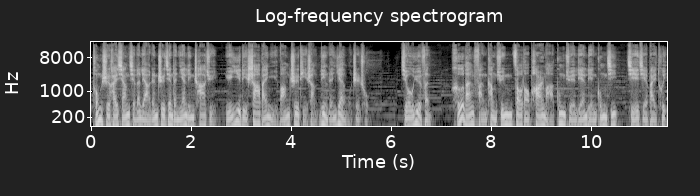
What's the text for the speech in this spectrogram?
同时还想起了两人之间的年龄差距与伊丽莎白女王肢体上令人厌恶之处。九月份，荷兰反抗军遭到帕尔马公爵连连攻击，节节败退。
